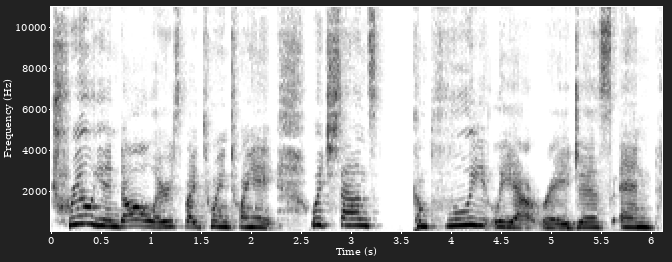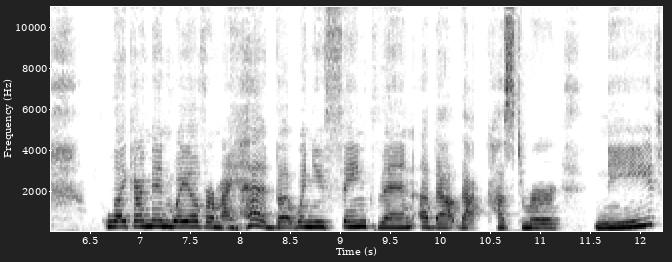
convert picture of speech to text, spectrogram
trillion dollars by 2028, which sounds completely outrageous and like I'm in way over my head. But when you think then about that customer need,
